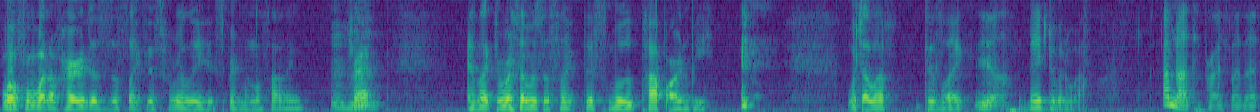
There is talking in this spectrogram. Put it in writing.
well from what I've heard is just like this really experimental sounding Mhm. track. And like the rest of it was just like this smooth pop R&B. Which I love cuz like Yeah, they do it well. I'm not surprised by that.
